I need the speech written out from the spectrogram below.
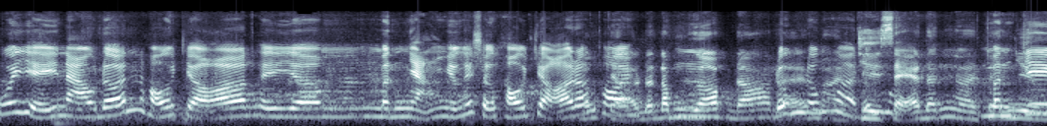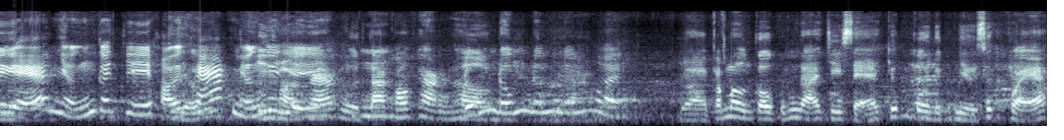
quý vị nào đến hỗ trợ thì ờ, mình nhận những cái sự hỗ trợ đó hỗ thôi trợ để đóng Ừ. góp đó đúng đúng rồi chia đúng sẻ đến cho mình chia rẽ những cái chi hội Những khác những cái gì khác người ta Ừ. khó khăn hơn. đúng đúng đúng đúng rồi Rồi cảm ơn cô cũng đã chia sẻ chúc cô được nhiều sức khỏe.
